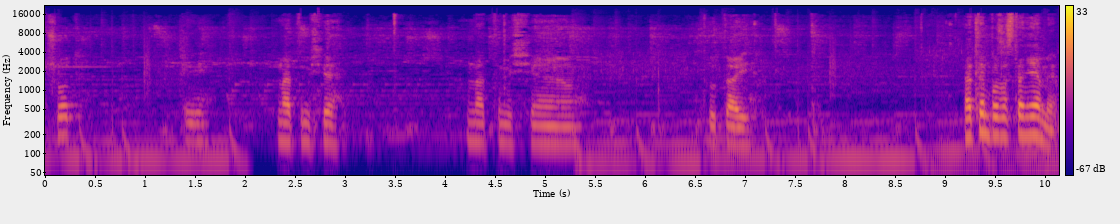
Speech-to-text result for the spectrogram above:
przód i na tym się na tym się tutaj na tym pozostaniemy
